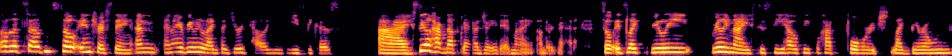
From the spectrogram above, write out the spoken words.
Well, that sounds so interesting. And and I really like that you're telling me these because I still have not graduated my undergrad. So it's like really, really nice to see how people have forged like their own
